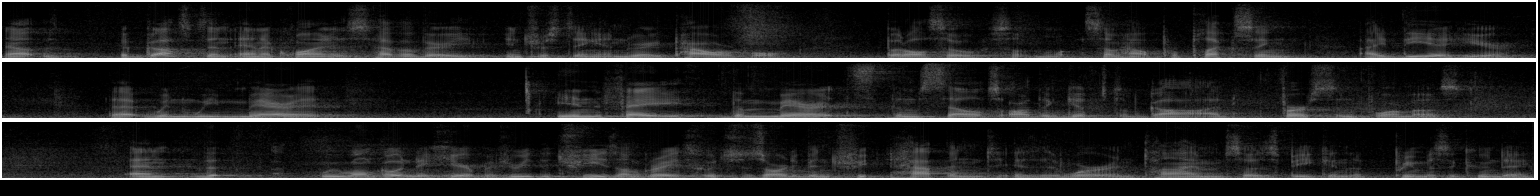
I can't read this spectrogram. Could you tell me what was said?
Now, Augustine and Aquinas have a very interesting and very powerful, but also some, somehow perplexing idea here that when we merit in faith, the merits themselves are the gift of God, first and foremost. And the, we won't go into here, but if you read the treatise on grace, which has already been tre- happened, as it were, in time, so to speak, in the Prima Secundae,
